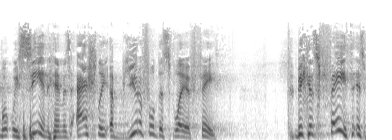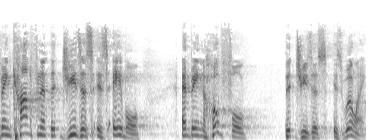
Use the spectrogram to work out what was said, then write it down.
what we see in him is actually a beautiful display of faith. Because faith is being confident that Jesus is able and being hopeful that Jesus is willing.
